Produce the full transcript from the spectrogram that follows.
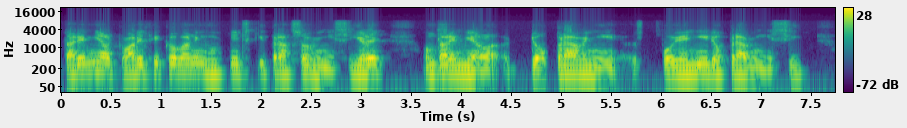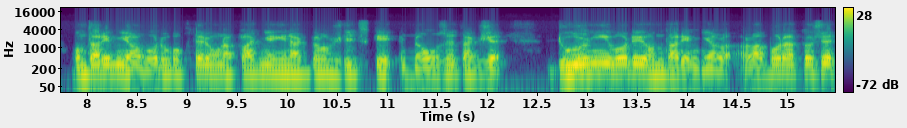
tady měl kvalifikovaný hutnický pracovní síly, on tady měl dopravní spojení, dopravní síť, On tady měl vodu, o kterou nakladně jinak bylo vždycky nouze, takže důlní vody, on tady měl laboratoře,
